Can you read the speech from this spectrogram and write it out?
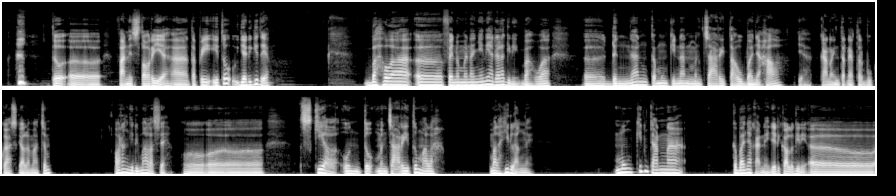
Itu uh, funny story ya. Uh, tapi itu jadi gitu ya. Bahwa uh, fenomenanya ini adalah gini bahwa uh, dengan kemungkinan mencari tahu banyak hal ya karena internet terbuka segala macam orang jadi malas ya. Uh, uh, skill untuk mencari itu malah malah hilang ya. Mungkin karena kebanyakan ya. Jadi kalau gini uh,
